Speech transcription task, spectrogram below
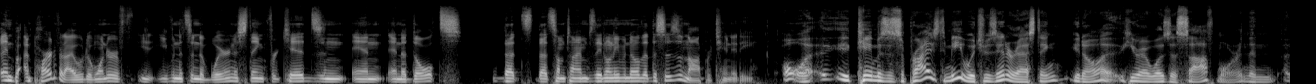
and, part of it, I would wonder if even it's an awareness thing for kids and, and, and adults that's that sometimes they don't even know that this is an opportunity. Oh, uh, it came as a surprise to me, which was interesting. You know, uh, here I was a sophomore, and then uh,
